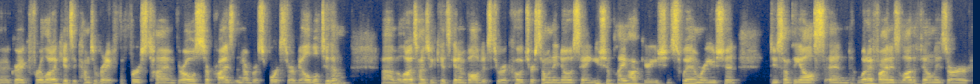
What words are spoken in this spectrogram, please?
uh, Greg, for a lot of kids that come to Variety for the first time, they're always surprised at the number of sports that are available to them. Um, a lot of times when kids get involved, it's through a coach or someone they know saying, you should play hockey or you should swim or you should do something else. And what I find is a lot of the families or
